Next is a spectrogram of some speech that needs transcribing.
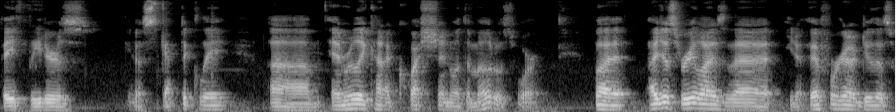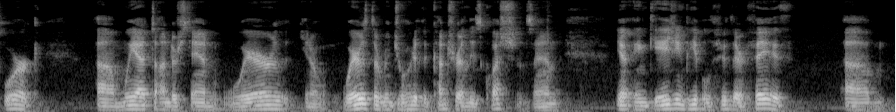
faith leaders, you know, skeptically um, and really kind of question what the motives were. But I just realized that you know if we're going to do this work, um, we have to understand where you know where's the majority of the country on these questions, and you know engaging people through their faith. Um,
